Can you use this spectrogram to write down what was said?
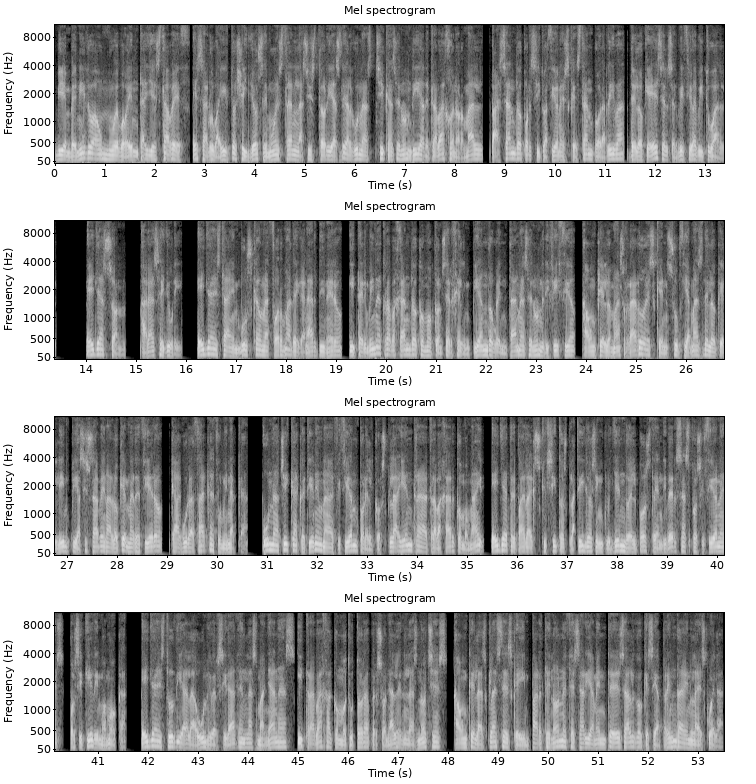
Bienvenido a un nuevo enta y esta vez es Aruba Hitoshi y yo se muestran las historias de algunas chicas en un día de trabajo normal, pasando por situaciones que están por arriba de lo que es el servicio habitual. Ellas son Arase Yuri. Ella está en busca una forma de ganar dinero, y termina trabajando como conserje limpiando ventanas en un edificio, aunque lo más raro es que ensucia más de lo que limpia si saben a lo que me refiero, Kagurazaka Fuminaka. Una chica que tiene una afición por el cosplay entra a trabajar como maid, ella prepara exquisitos platillos incluyendo el postre en diversas posiciones, Osikiri Momoka. Ella estudia a la universidad en las mañanas y trabaja como tutora personal en las noches, aunque las clases que imparte no necesariamente es algo que se aprenda en la escuela.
